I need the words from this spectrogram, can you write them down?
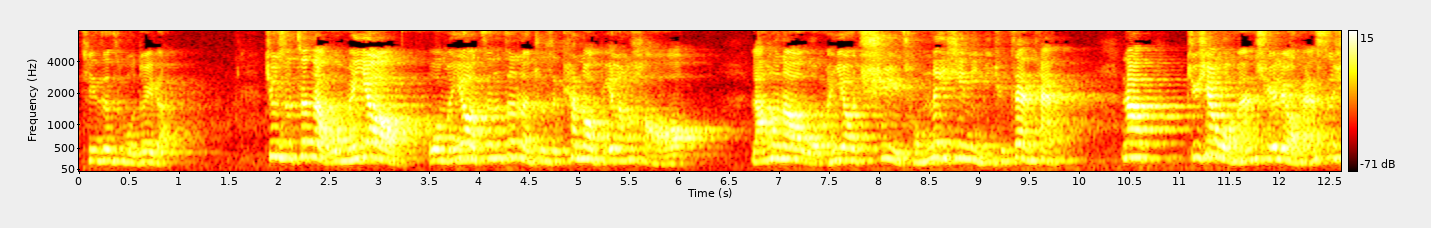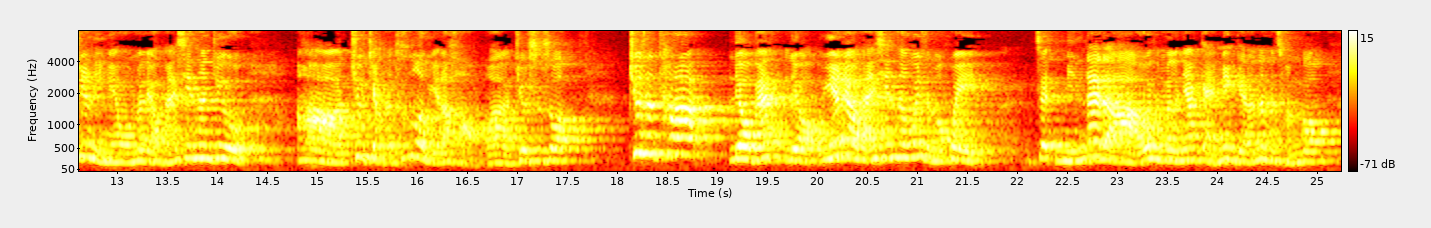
其实这是不对的，就是真的，我们要我们要真正的就是看到别人好，然后呢，我们要去从内心里面去赞叹。那就像我们学了凡四训里面，我们了凡先生就啊就讲的特别的好啊，就是说，就是他。了凡了袁了凡先生为什么会在明代的啊？为什么人家改命给了那么成功？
